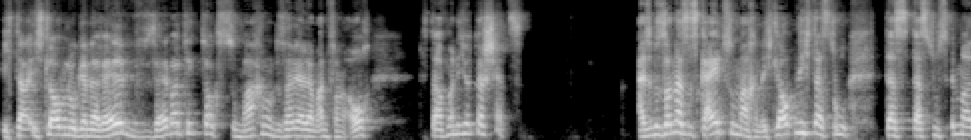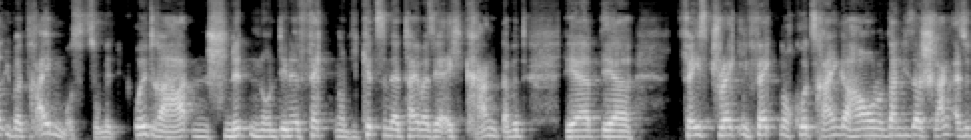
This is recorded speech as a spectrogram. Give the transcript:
ich, da, ich glaube nur generell, selber TikToks zu machen, und das habe ich halt am Anfang auch, das darf man nicht unterschätzen. Also besonders es geil zu machen. Ich glaube nicht, dass du dass, dass es immer übertreiben musst, so mit ultra harten Schnitten und den Effekten. Und die Kids sind ja teilweise ja echt krank. Da wird der, der Face-Track-Effekt noch kurz reingehauen und dann dieser Schlang. Also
